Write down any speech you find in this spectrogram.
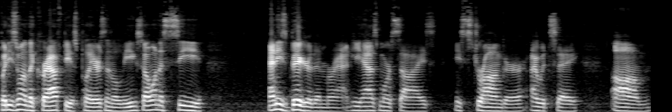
but he's one of the craftiest players in the league. So I want to see, and he's bigger than Morant. He has more size. He's stronger, I would say. Um,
